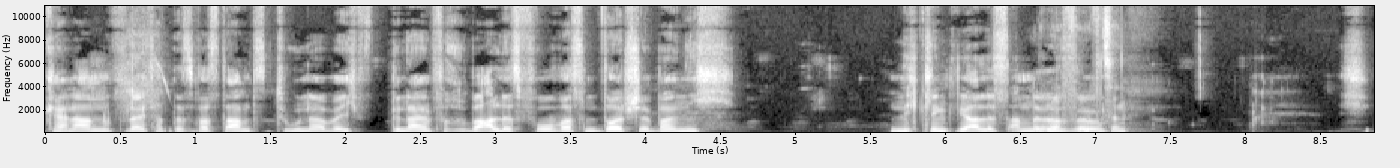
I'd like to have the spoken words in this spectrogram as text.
keine Ahnung, vielleicht hat das was damit zu tun, aber ich bin einfach über alles froh, was im Deutschen mal nicht, nicht klingt wie alles andere. So. 15. Ich,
